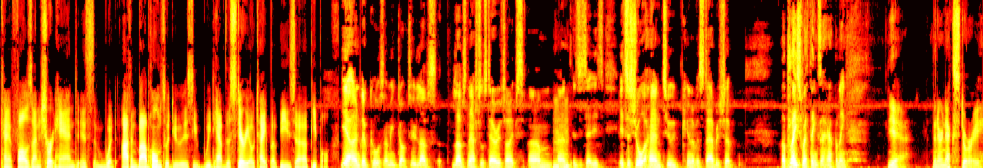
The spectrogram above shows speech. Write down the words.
kind of falls on a shorthand is what often bob holmes would do is he, we'd have the stereotype of these uh, people Yeah, and of course, I mean, Doctor Who loves loves national stereotypes, um, Mhm. and as I said, it's it's a shorthand to kind of establish a a place where things are happening. Yeah. Then our next story.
